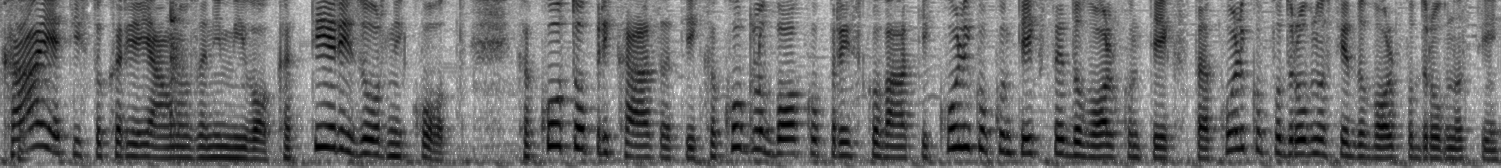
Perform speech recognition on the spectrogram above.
Kaj je tisto, kar je javno zanimivo, kateri zorni kot, kako to prikazati, kako globoko preiskovati, koliko konteksta je dovolj konteksta, koliko podrobnosti je dovolj podrobnosti?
